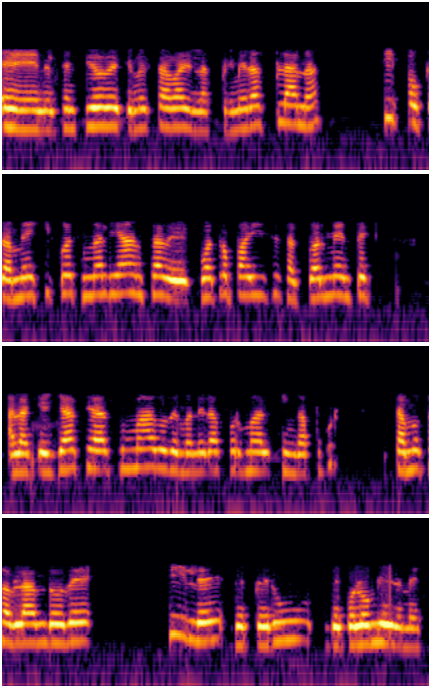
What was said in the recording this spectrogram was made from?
en el sentido de que no estaba en las primeras planas. Sí toca México, es una alianza de cuatro países actualmente a la que ya se ha sumado de manera formal Singapur. Estamos hablando de Chile, de Perú, de Colombia y de México.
